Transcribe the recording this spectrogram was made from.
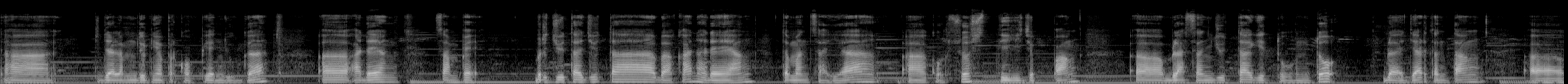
uh, di dalam dunia perkopian juga uh, ada yang sampai berjuta-juta bahkan ada yang teman saya uh, kursus di Jepang uh, belasan juta gitu untuk belajar tentang uh,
